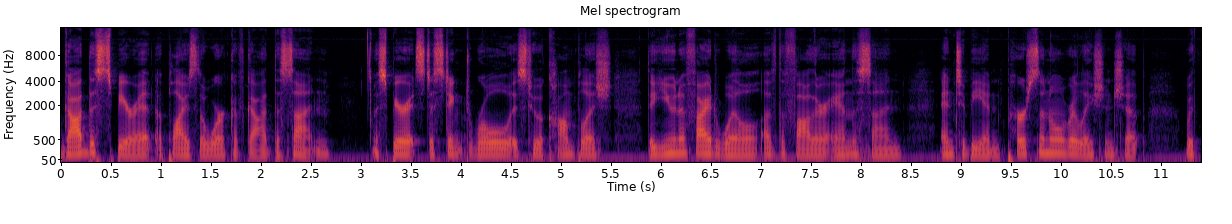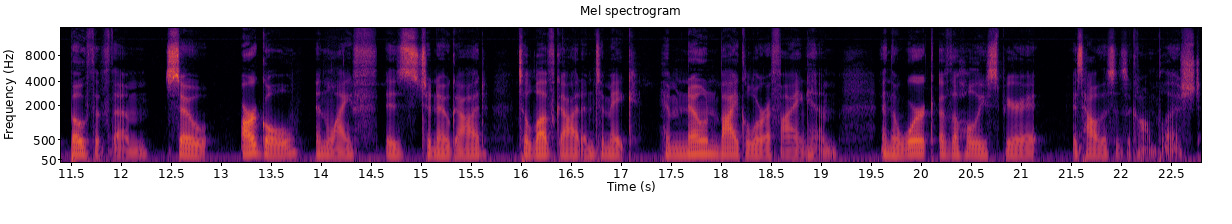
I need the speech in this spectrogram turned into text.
God the Spirit applies the work of God the Son. The Spirit's distinct role is to accomplish the unified will of the Father and the Son and to be in personal relationship with both of them. So our goal in life is to know God, to love God and to make him known by glorifying him. And the work of the Holy Spirit is how this is accomplished.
